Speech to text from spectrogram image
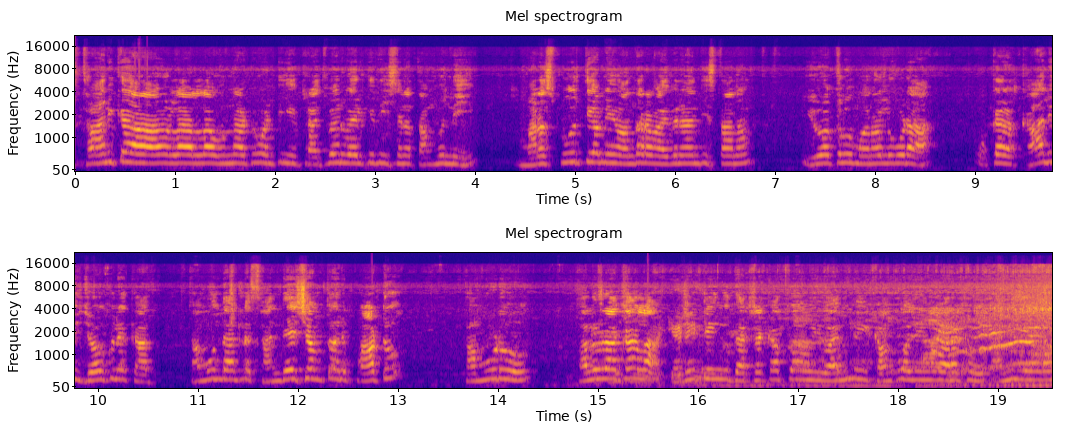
స్థానికలలో ఉన్నటువంటి ప్రతిభను వెలికి తీసిన తమ్ముని మనస్ఫూర్తిగా మేము అందరం అభినందిస్తాను. యువకులు మనోళ్ళు కూడా ఒక ఖాళీ జోకులే కాదు. తమ్ముడు దాంట్లో సందేశంతో పాటు తమ్ముడు పలు రకాల ఎడిటింగ్ దర్శకత్వం ఇవన్నీ కంపోజింగ్ వరకు అన్ని చేయడం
